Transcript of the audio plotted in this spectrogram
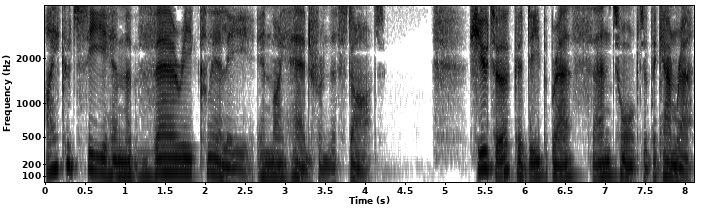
I could see him very clearly in my head from the start. Hugh took a deep breath and talked at the camera.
